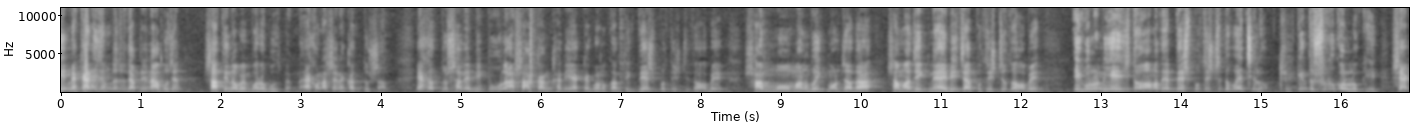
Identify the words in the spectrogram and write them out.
এই মেকানিজমটা যদি আপনি না বুঝেন সাতই নভেম্বরও বুঝবেন না। এখন আসেন একাত্তর সাল। একাত্তর সালে বিপুল আশা আকাঙ্ক্ষা নিয়ে একটা গণতান্ত্রিক দেশ প্রতিষ্ঠিত হবে। সাম্য মানবিক মর্যাদা সামাজিক ন্যায় বিচার প্রতিষ্ঠিত হবে। এগুলো নিয়েই তো আমাদের দেশ প্রতিষ্ঠিত হয়েছিল। কিন্তু শুরু করল কি? শেখ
